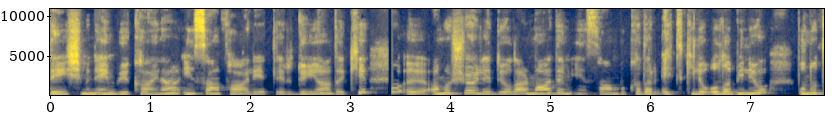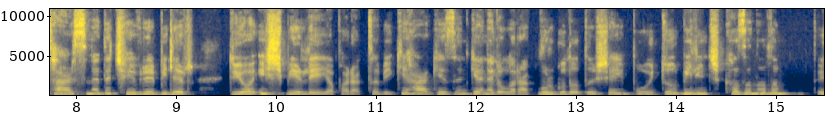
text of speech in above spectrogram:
değişimin en büyük kaynağı insan faaliyetleri dünyadaki. E, ama şöyle diyorlar madem insan bu kadar etkili olabiliyor bunu tersine de çevirebilir diyor. İşbirliği yaparak tabii ki herkesin genel olarak vurguladığı şey buydu. Bilinç kazanalım, e,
